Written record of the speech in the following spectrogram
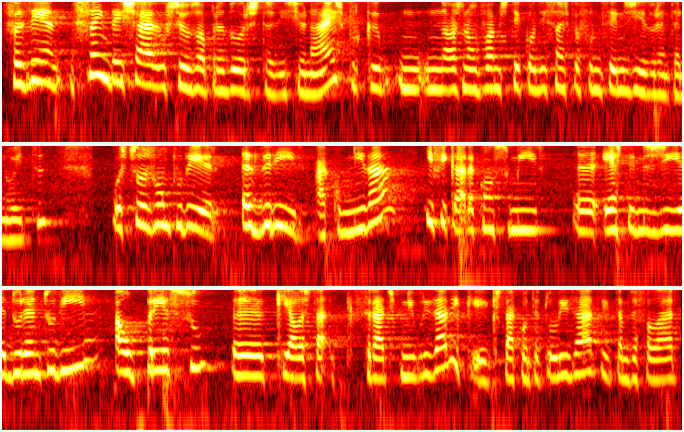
fazendo, sem deixar os seus operadores tradicionais, porque nós não vamos ter condições para fornecer energia durante a noite as pessoas vão poder aderir à comunidade e ficar a consumir uh, esta energia durante o dia ao preço uh, que ela está, que será disponibilizada e que, que, está contratualizado e estamos a falar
